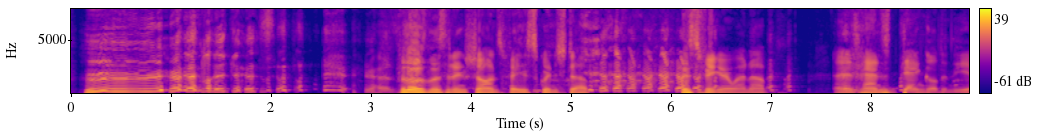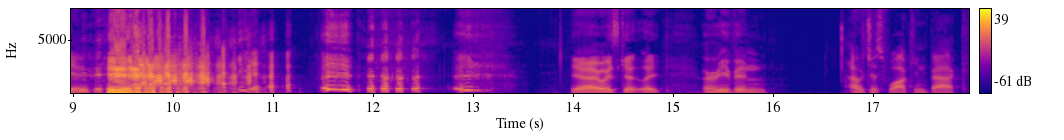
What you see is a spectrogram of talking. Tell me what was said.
like For those listening, Sean's face squinched up. His finger went up, and his hands dangled in the air. Yeah, I always get like, or even I was just walking back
